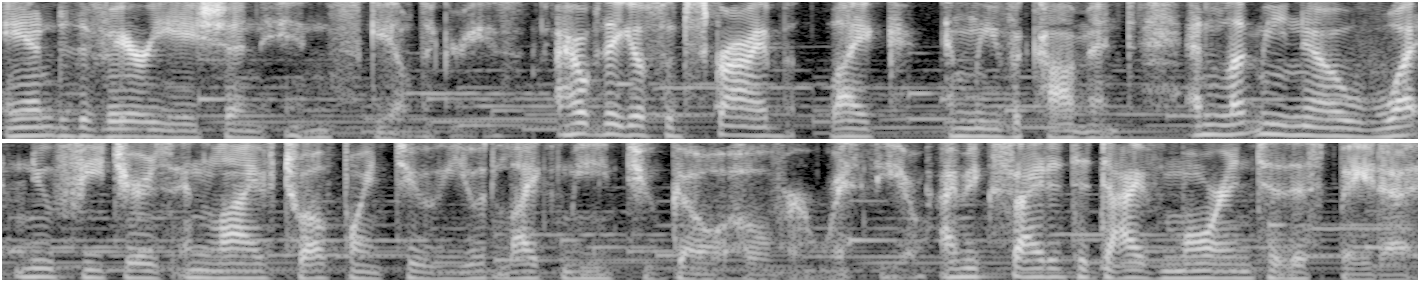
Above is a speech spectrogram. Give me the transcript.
and the variation in scale degrees. I hope that you'll subscribe, like, and leave a comment, and let me know what new features in Live 12.2 you would like me to go over with you. I'm excited to dive more into this beta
